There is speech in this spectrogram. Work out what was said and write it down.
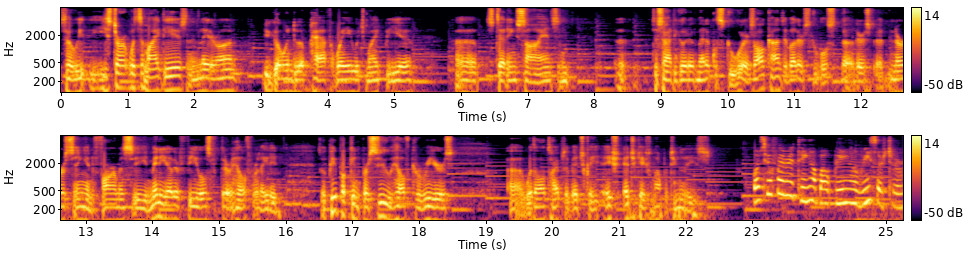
So you start with some ideas, and then later on, you go into a pathway which might be a studying science and uh, decide to go to medical school. There's all kinds of other schools. Uh, there's uh, nursing and pharmacy and many other fields that are health related. So people can pursue health careers uh, with all types of educa educational opportunities. What's your favorite thing about being a researcher?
